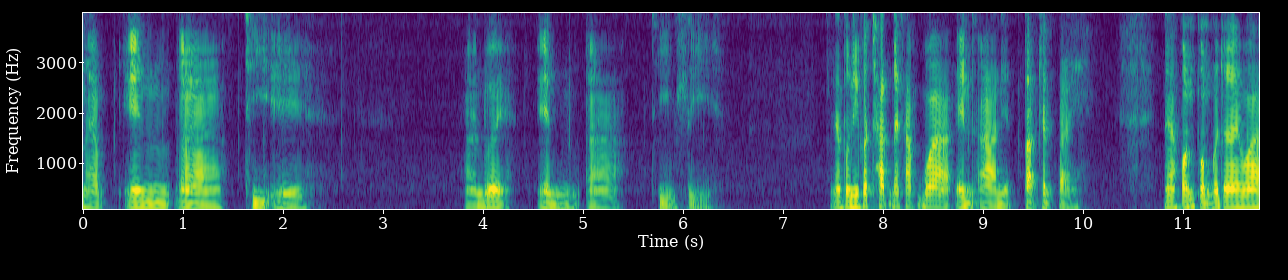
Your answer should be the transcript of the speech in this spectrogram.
นะครับ nRTA หารด้วย nRTC นะตรงนี้ก็ชัดนะครับว่า NR เนี่ยตัดกันไปนะเพราะผมก็จะได้ว่า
